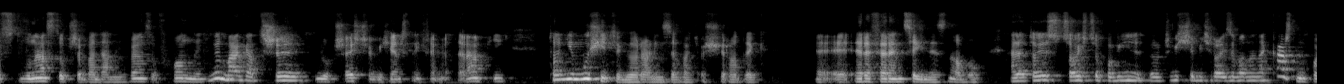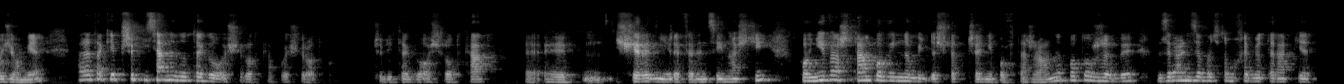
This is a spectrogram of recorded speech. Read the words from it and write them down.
z 12 przebadanych węzłów chłonnych, wymaga 3 lub 6 miesięcznej chemioterapii, to nie musi tego realizować ośrodek e, e, referencyjny znowu, ale to jest coś, co powinien oczywiście być realizowane na każdym poziomie, ale takie przypisane do tego ośrodka po środku, czyli tego ośrodka średniej referencyjności, ponieważ tam powinno być doświadczenie powtarzalne po to, żeby zrealizować tą chemioterapię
